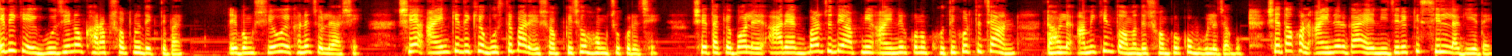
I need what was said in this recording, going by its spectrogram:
এদিকে গুজিনও খারাপ স্বপ্ন দেখতে পায়। এবং সেও এখানে চলে আসে। সে আইনকে দেখে বুঝতে পারে সবকিছু হংচু করেছে। সে তাকে বলে, আর একবার যদি আপনি আইনের কোনো ক্ষতি করতে চান, তাহলে আমি কিন্তু আমাদের সম্পর্ক ভুলে যাব। সে তখন আইনের গায়ে নিজের একটি সিল লাগিয়ে দেয়,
